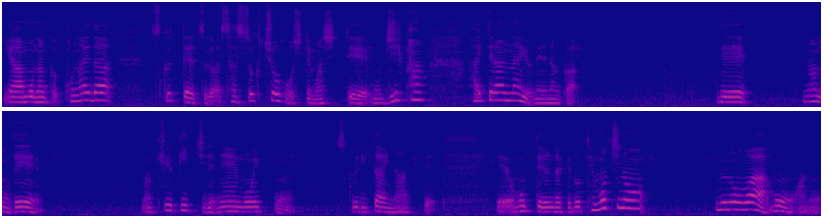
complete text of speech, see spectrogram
いやもうなんかこの間作ったやつが早速重宝してましてもうジーパン履いてらんないよねなんか。でなのでまあ、急ピッチでねもう一本作りたいなって、えー、思ってるんだけど手持ちの布はもうあの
